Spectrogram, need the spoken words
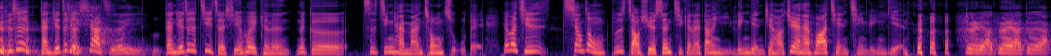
可是感觉这个一下子而已，感觉这个记者协会可能那个资金还蛮充足的，要不然其实。像这种不是找学生几个来当临演就好，居然还花钱请临演。对呀、啊，对呀、啊，对呀、啊。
